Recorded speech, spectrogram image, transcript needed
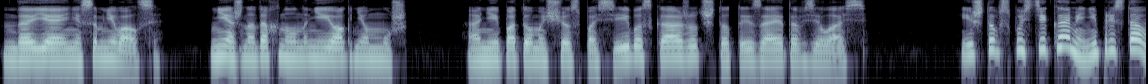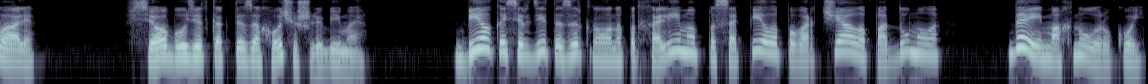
«Да я и не сомневался», — нежно дохнул на нее огнем муж. Они потом еще спасибо скажут, что ты за это взялась. И чтоб с пустяками не приставали. Все будет, как ты захочешь, любимая». Белка сердито зыркнула на подхалима, посопела, поворчала, подумала, да и махнула рукой.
